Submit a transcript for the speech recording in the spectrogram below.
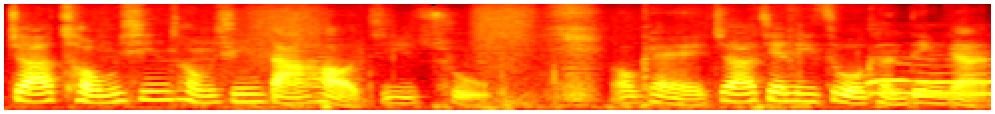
就要重新重新打好基础，OK，就要建立自我肯定感，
